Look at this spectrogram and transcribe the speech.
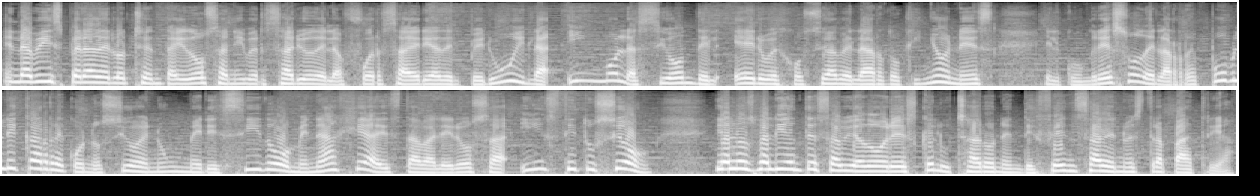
en la víspera del 82 aniversario de la Fuerza Aérea del Perú y la inmolación del héroe José Abelardo Quiñones, el Congreso de la República reconoció en un merecido homenaje a esta valerosa institución y a los valientes aviadores que lucharon en defensa de nuestra patria.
